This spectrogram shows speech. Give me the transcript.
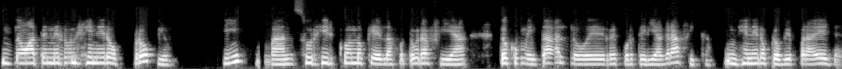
no va a tener un género propio, ¿sí? Van a surgir con lo que es la fotografía documental o reportería gráfica, un género propio para ella.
